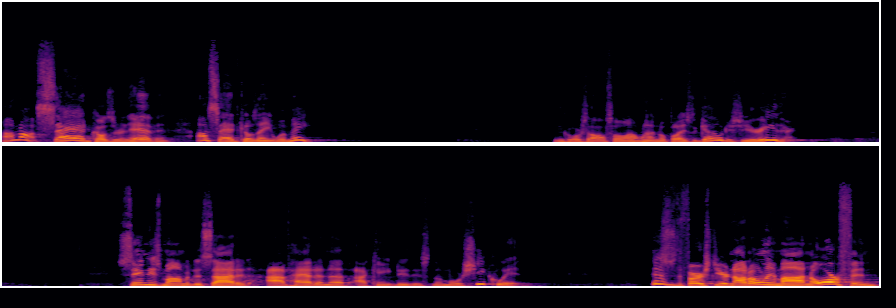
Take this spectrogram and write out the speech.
I'm not sad because they're in heaven. I'm sad because they ain't with me. And of course, also, I don't have no place to go this year either. Cindy's mama decided, I've had enough. I can't do this no more. She quit. This is the first year, not only am I an orphan,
